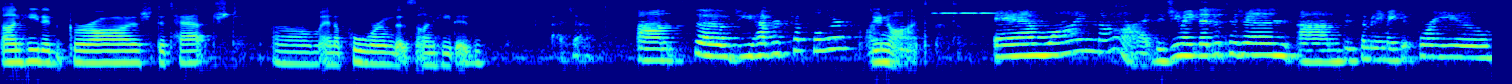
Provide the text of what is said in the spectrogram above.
unheated garage, detached, um, and a pool room that's unheated. Gotcha. Um, so, do you have rooftop solar? Do not. And why not? Did you make that decision? Um, did somebody make it for you?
